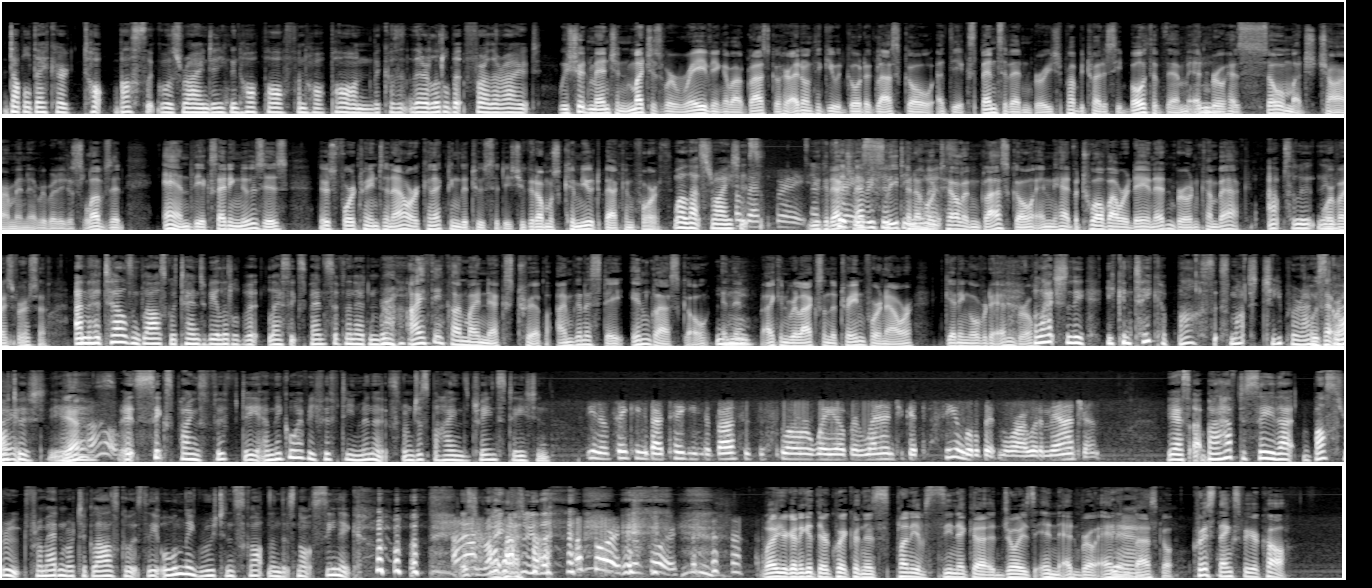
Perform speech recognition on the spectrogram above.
double decker top bus that goes round and you can hop off and hop on because they're a little bit further out. We should mention, much as we're raving about Glasgow here, I don't think you would go to Glasgow at the expense of Edinburgh. You should probably try to see both of them. Mm. Edinburgh has so much charm and everybody just loves it. And the exciting news is there's four trains an hour connecting the two cities. You could almost commute back and forth. Well, that's right. Oh, that's great. You that's could actually Every sleep in a minutes. hotel in Glasgow and have a 12 hour day in Edinburgh and come back. Absolutely. Or vice versa. And the hotels in Glasgow tend to be a little bit less expensive than Edinburgh. I think on my next trip, I'm going to stay in Glasgow mm-hmm. and then I can relax on the train for an hour getting over to Edinburgh. Well, actually, you can take a bus. It's much cheaper. I'm oh, is that Scottish. Right? Yes. Yeah. Oh. It's six pounds fifty, and they go every fifteen minutes from just behind the train station. You know, thinking about taking the bus, it's a slower way over land. You get to see a little bit more, I would imagine. Yes, uh, but I have to say that bus route from Edinburgh to Glasgow, it's the only route in Scotland that's not scenic. it's right through the... of course, of course. well, you're going to get there quicker, and there's plenty of scenic uh, joys in Edinburgh and yeah. in Glasgow. Chris, thanks for your call.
